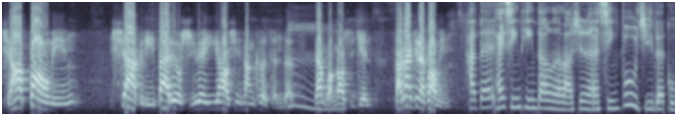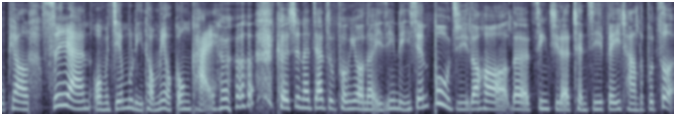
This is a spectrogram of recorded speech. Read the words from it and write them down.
想要报名下个礼拜六十月一号线上课程的，等下广告时间，打电话进来报名。好的，开心听到了老师呢新布局的股票，虽然我们节目里头没有公开，可是呢家族朋友呢已经领先布局了哈，的近期的成绩非常的不错。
